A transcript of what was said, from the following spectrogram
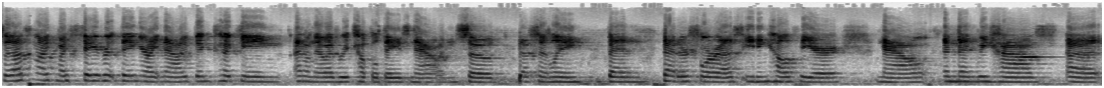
So that's like my favorite thing right now. I've been cooking, I don't know, every couple days now, and so definitely been better for us, eating healthier now. And then we have uh,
